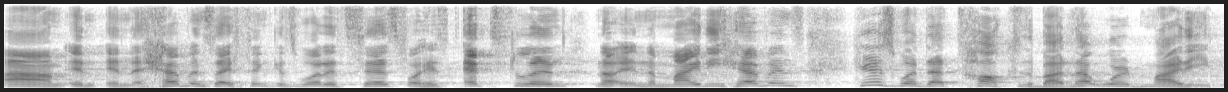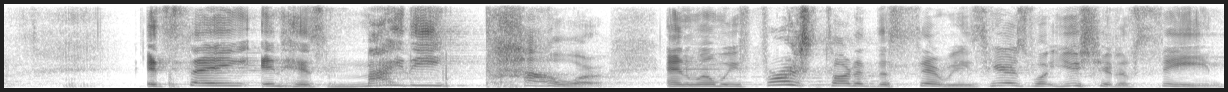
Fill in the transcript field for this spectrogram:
um, in, in the heavens, I think is what it says, for his excellent, no, in the mighty heavens. Here's what that talks about that word mighty. It's saying in his mighty power. And when we first started the series, here's what you should have seen.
